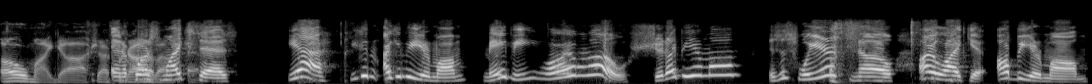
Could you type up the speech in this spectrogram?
oh my gosh! I and of course Mike that. says, "Yeah, you can I can be your mom. Maybe. Well, I don't know. Should I be your mom? Is this weird? no, I like it. I'll be your mom."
